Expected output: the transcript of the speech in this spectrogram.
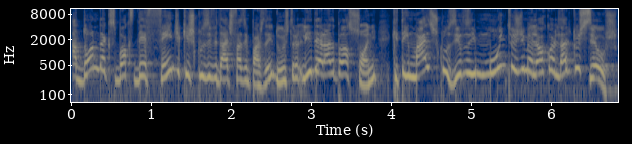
a dona do Xbox defende que exclusividades fazem parte da indústria, liderada pela Sony, que tem mais exclusivos e muitos de melhor qualidade que os seus.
